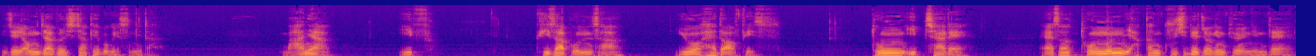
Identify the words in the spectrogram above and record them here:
이제 영작을 시작해 보겠습니다. 만약, if, 귀사 본사, your head office, 동 입찰에, 에서 동은 약간 구시대적인 표현인데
